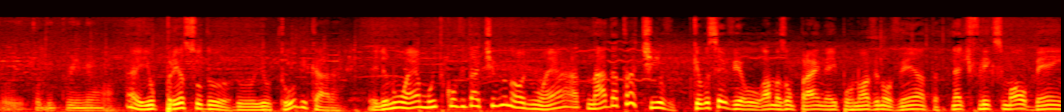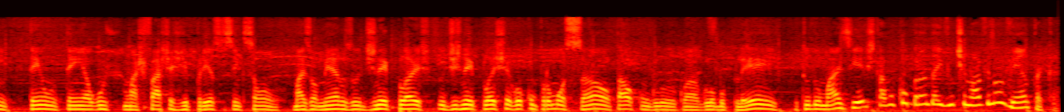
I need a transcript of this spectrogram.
pro YouTube Premium lá. É, e o preço do, do YouTube, cara, ele não é muito convidativo, não. Ele não é nada atrativo. Porque você vê o Amazon Prime aí por R$ 9,90, Netflix mal bem, tem, um, tem algumas faixas de preço assim que são mais ou menos. O Disney Plus, o Disney Plus chegou com promoção, tal, com, com a Globoplay e tudo mais, e eles estavam cobrando aí R$ 29,90, cara.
